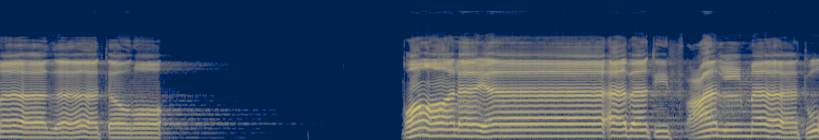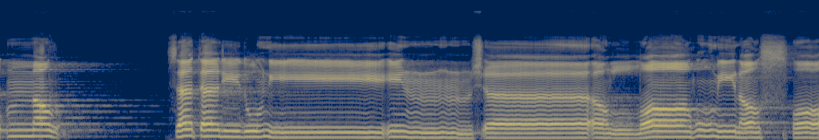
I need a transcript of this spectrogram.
ماذا ترى. قال يا أبت افعل ما تؤمر ستجدني إن شاء الله من الصابرين.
